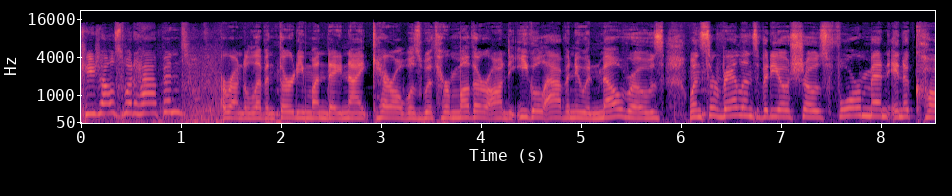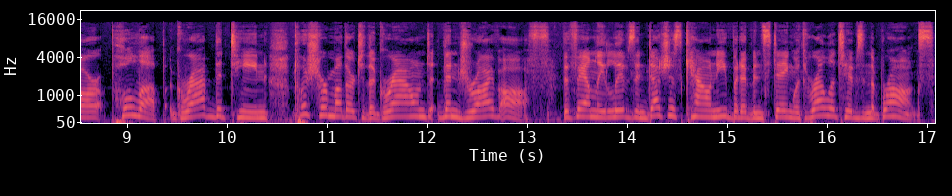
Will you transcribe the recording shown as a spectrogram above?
Can you tell us what happened? Around 11:30 Monday night, Karol was with her mother on Eagle Avenue in Melrose when surveillance video shows four men in a car pull up, grab the teen, push her mother to the ground, then drive off. The family lives in Dutchess County but have been staying with relatives in the Bronx.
